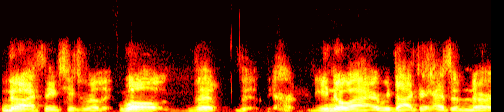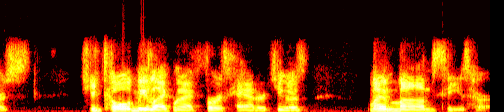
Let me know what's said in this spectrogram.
No, I think she's really well. The, the her, you know every doctor has a nurse. She told me like when I first had her, she goes, "My mom sees her."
